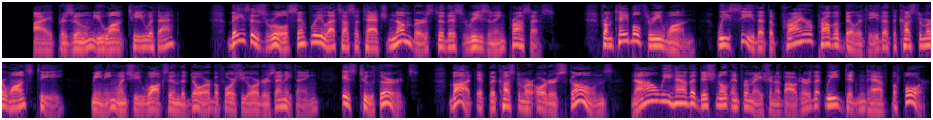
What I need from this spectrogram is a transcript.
I presume you want tea with that? Bayes' rule simply lets us attach numbers to this reasoning process. From table 3-1, we see that the prior probability that the customer wants tea, meaning when she walks in the door before she orders anything, is two-thirds. But if the customer orders scones, now we have additional information about her that we didn't have before.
